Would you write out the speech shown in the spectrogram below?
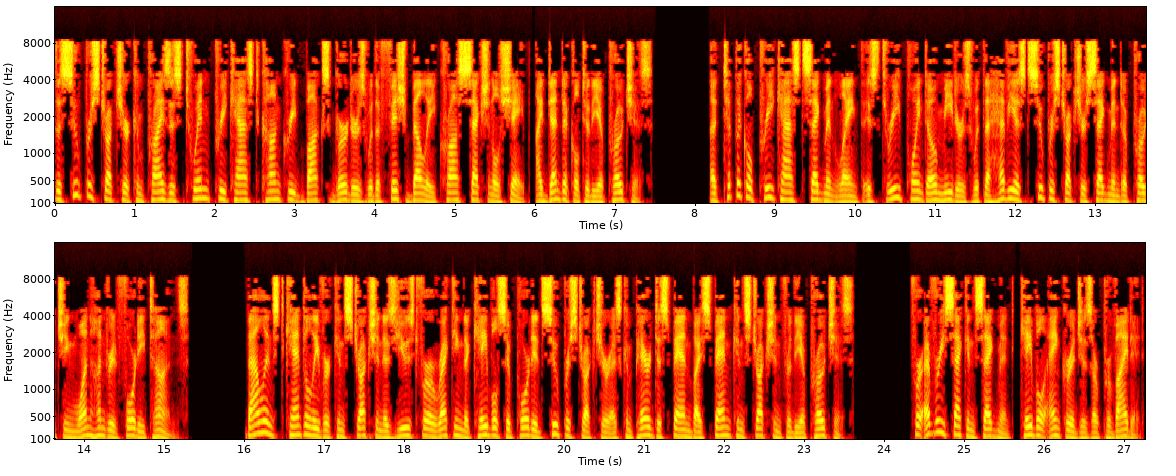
The superstructure comprises twin precast concrete box girders with a fish belly cross-sectional shape, identical to the approaches. A typical precast segment length is 3.0 meters with the heaviest superstructure segment approaching 140 tons. Balanced cantilever construction is used for erecting the cable-supported superstructure as compared to span-by-span -span construction for the approaches. For every second segment, cable anchorages are provided.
